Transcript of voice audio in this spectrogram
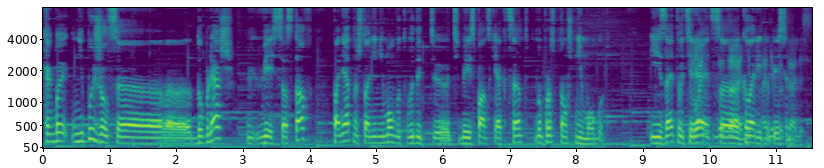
Как бы не пыжился э, дубляж, весь состав, понятно, что они не могут выдать э, тебе испанский акцент, ну, просто потому что не могут. И из-за этого теряется ну, ну, да, колорит они, у песен. Они пытались.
